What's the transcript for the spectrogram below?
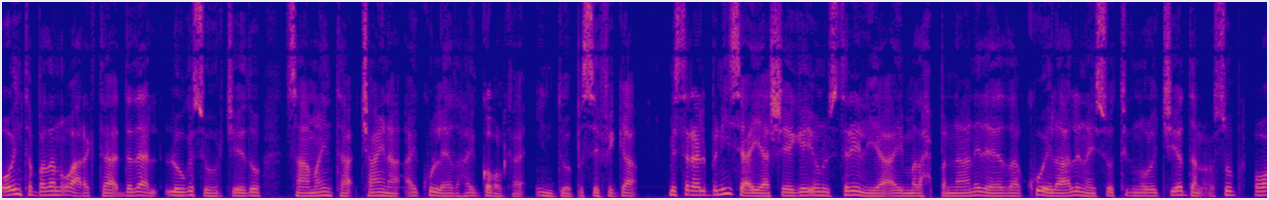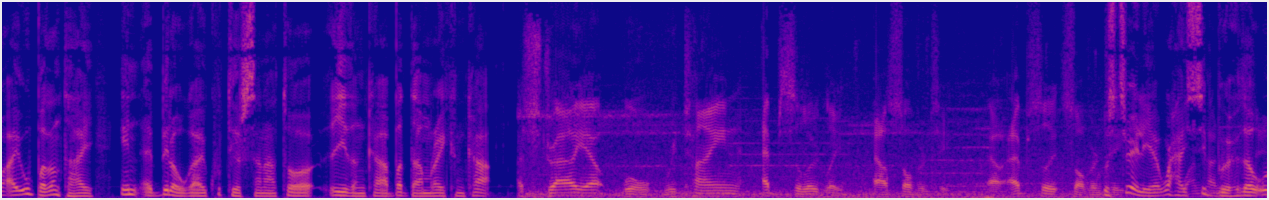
oo inta badan u aragta dadaal looga soo horjeedo saameynta china ay ku leedahay gobolka indo bacifiga master albanise ayaa sheegay in australia ay madax bannaanideeda ku ilaalinayso teknolojiyadan cusub oo ay u badan tahay in bilowga ay ku tiirsanaato ciidanka badda maraykanka australia waxay si buuxda u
